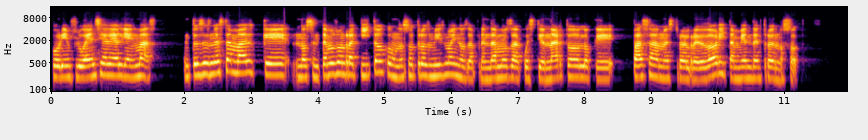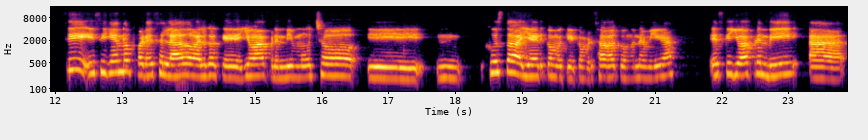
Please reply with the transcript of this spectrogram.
por influencia de alguien más. Entonces no está mal que nos sentemos un ratito con nosotros mismos y nos aprendamos a cuestionar todo lo que pasa a nuestro alrededor y también dentro de nosotros. Sí, y siguiendo por ese lado, algo que yo aprendí mucho y mm, justo ayer como que conversaba con una amiga, es que yo aprendí a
